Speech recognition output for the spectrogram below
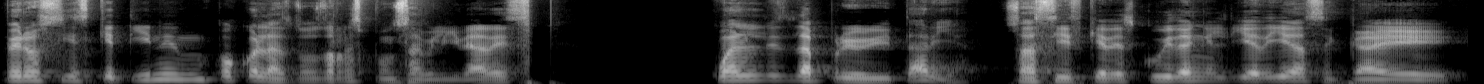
Pero si es que tienen un poco las dos responsabilidades, ¿cuál es la prioritaria? O sea, si es que descuidan el día a día, se cae,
